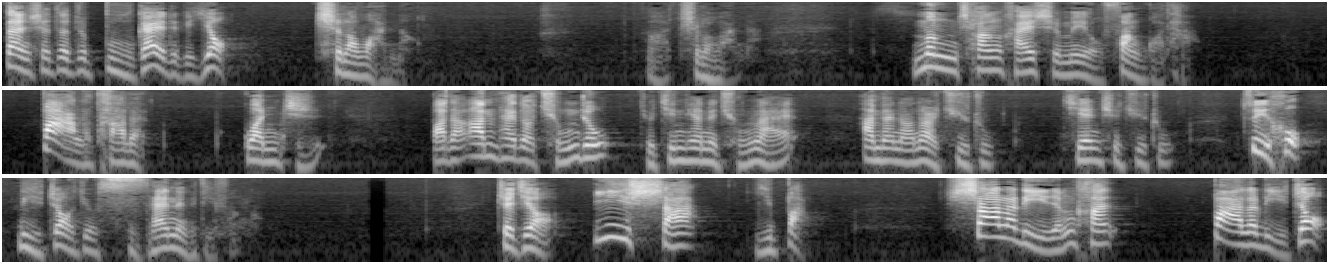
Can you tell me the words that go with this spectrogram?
但是他这补钙这个药吃了晚了，啊，吃了晚了。孟昶还是没有放过他，罢了他的官职。把他安排到琼州，就今天的邛崃，安排到那儿居住，监视居住。最后，李肇就死在那个地方了。这叫一杀一罢，杀了李仁憨，罢了李肇。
